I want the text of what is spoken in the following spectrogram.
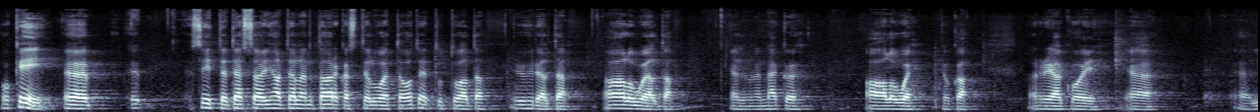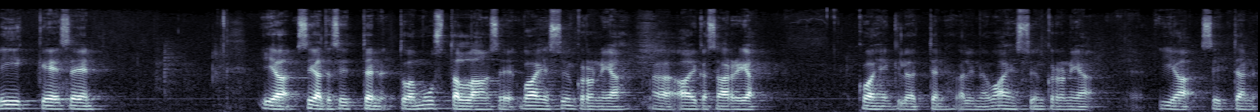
Okei, ää, sitten tässä on ihan tällainen tarkastelu, että otettu tuolta yhdeltä alueelta, eli näköalue, joka reagoi liikkeeseen. Ja sieltä sitten tuo mustalla on se vaihesynkronia aikasarja, koehenkilöiden välinen vaihesynkronia. Ja sitten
